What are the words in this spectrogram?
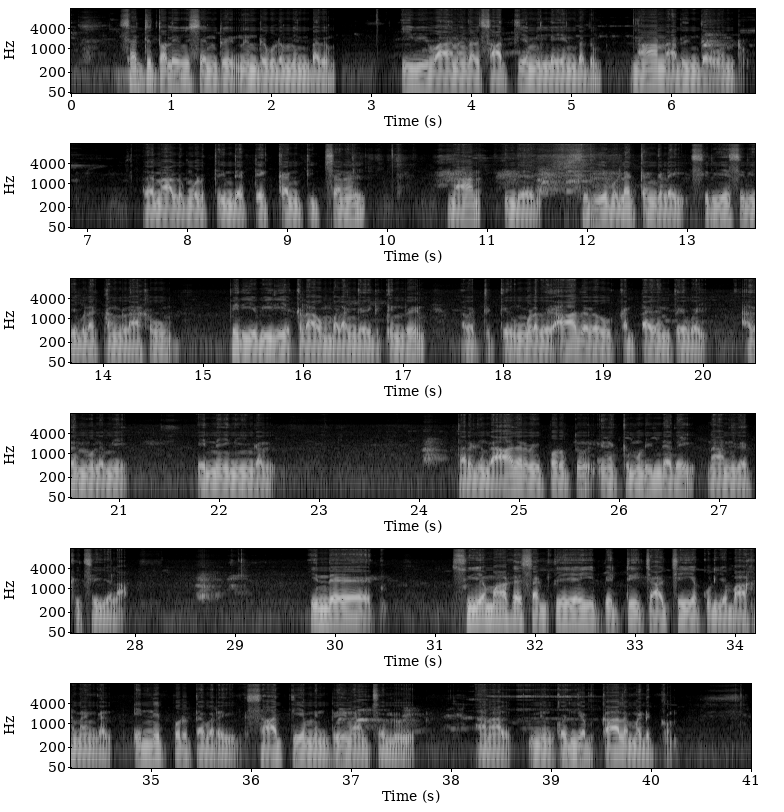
சற்று தொலைவு சென்று நின்றுவிடும் என்பதும் ஈவி வாகனங்கள் சாத்தியமில்லை என்பதும் நான் அறிந்த ஒன்று. அதனால் உங்களுக்கு இந்த டெக் அண்ட் டிப் சேனல் நான் இந்த சிறிய விளக்கங்களை சிறிய சிறிய விளக்கங்களாகவும் பெரிய வீரியக்களாகவும் வழங்க இருக்கின்றேன். அவற்றுக்கு உங்களது ஆதரவு கட்டாயம் தேவை. அதன் மூலமே என்னை நீங்கள் தருகின்ற ஆதரவை பொறுத்து எனக்கு முடிந்ததை நான் இதற்கு செய்யலாம். இந்த சுயமாக சக்தியை பெற்று சார்ஜ் செய்யக்கூடிய வாகனங்கள் என்னை பொறுத்தவரையில் சாத்தியம் என்று நான் சொல்லுவேன். ஆனால் இன்னும் கொஞ்சம் காலம் எடுக்கும்.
